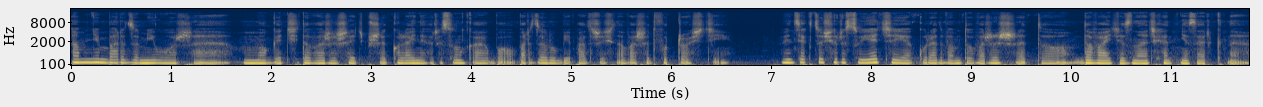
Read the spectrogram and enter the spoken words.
A mnie bardzo miło, że mogę Ci towarzyszyć przy kolejnych rysunkach, bo bardzo lubię patrzeć na Wasze twórczości. Więc jak coś rysujecie i akurat Wam towarzyszy, to dawajcie znać, chętnie zerknę.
